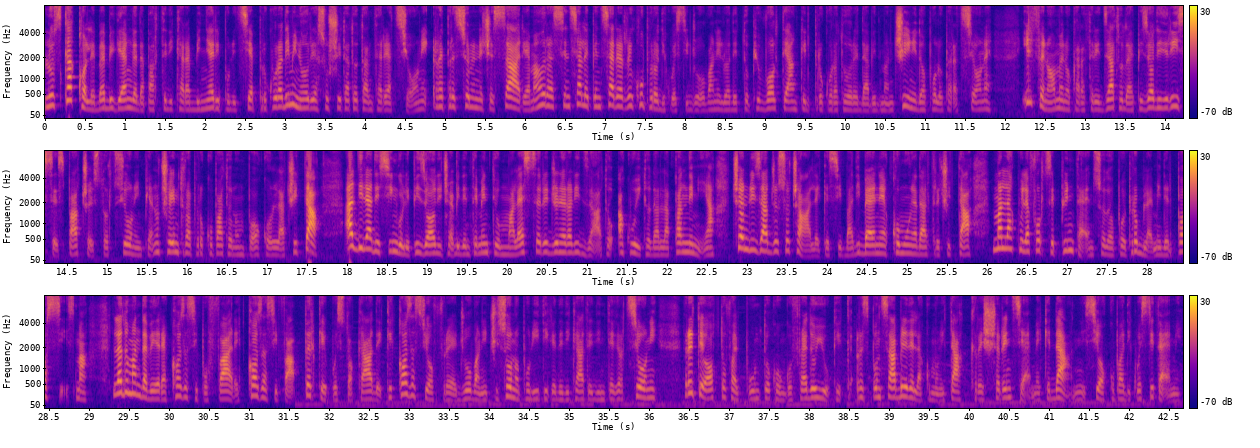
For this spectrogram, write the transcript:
Lo scacco alle baby gang da parte di carabinieri, polizia e procura dei minori ha suscitato tante reazioni. Repressione necessaria, ma ora è essenziale pensare al recupero di questi giovani, lo ha detto più volte anche il procuratore David Mancini dopo l'operazione. Il fenomeno, caratterizzato da episodi di risse, spaccio e estorsioni in piano centro, ha preoccupato non poco la città. Al di là dei singoli episodi c'è evidentemente un malessere generalizzato, acuito dalla pandemia. C'è un disagio sociale che, si badi bene, è comune ad altre città, ma l'Aquila forse è più intenso dopo i problemi del post-sisma. La domanda vera vedere cosa si può fare, cosa si fa, perché questo accade, che cosa si offre ai giovani, ci sono politiche dedicate ad integrazioni? Rete 8 fa il punto con Goffredo Jukic, responsabile della comunità Crescere Insieme, che da anni si occupa di questi temi.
